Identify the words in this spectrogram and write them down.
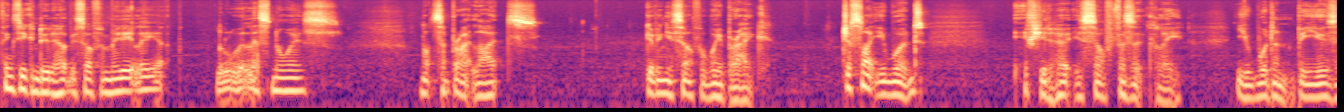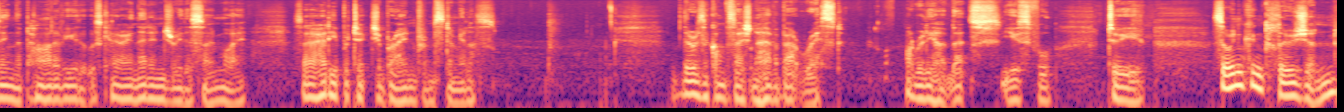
Things you can do to help yourself immediately a little bit less noise, not so bright lights, giving yourself a wee break. Just like you would if you'd hurt yourself physically, you wouldn't be using the part of you that was carrying that injury the same way. So, how do you protect your brain from stimulus? There is a conversation I have about rest. I really hope that's useful to you. So, in conclusion,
